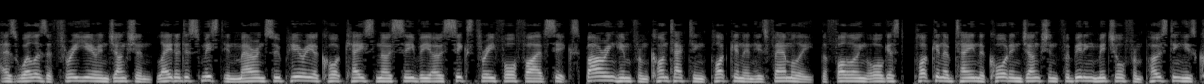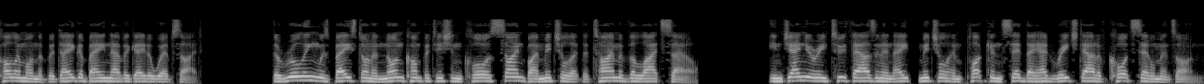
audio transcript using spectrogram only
as well as a three-year injunction later dismissed in Marin Superior Court Case No. CV 063456 barring him from contacting Plotkin and his family. The following August, Plotkin obtained a court injunction forbidding Mitchell from posting his column on the Bodega Bay Navigator website. The ruling was based on a non-competition clause signed by Mitchell at the time of the light sale. In January 2008, Mitchell and Plotkin said they had reached out of court settlements on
